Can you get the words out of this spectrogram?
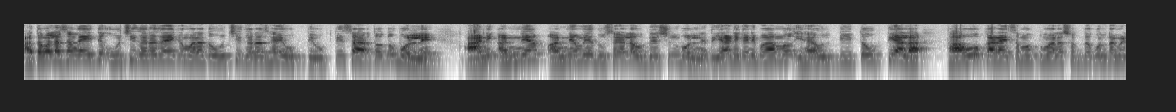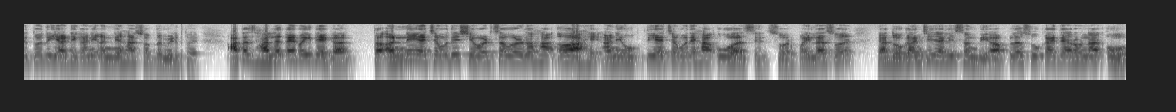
आता मला सांगा इथे ऊची गरज आहे की? मला तर उची गरज आहे उक्ती. उक्तीचा अर्थ होतो बोलणे. आणि अन्य अन्य म्हणजे दुसऱ्याला उद्देशून बोलणे. तर या ठिकाणी बघा मग ह्या उक्ती- इथं उक्ती आला. तर हा ओ काढायचा मग तुम्हाला शब्द कोणता मिळतोय? तर या ठिकाणी अन्य हा शब्द मिळतोय. आता झालं काय माहितीये का? तर अन्य याच्यामध्ये शेवटचा वर्ण हा अ आहे आणि उक्ती याच्यामध्ये हा उ असेल. स्वर. पहिला स्वर. या दोघांची झाली संधी. अ प्लस उ काय तयार होणार? ओ.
